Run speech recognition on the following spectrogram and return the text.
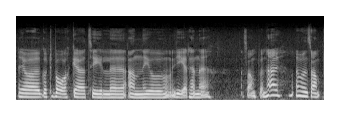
Jag går tillbaka till eh, Annie och ger henne svampen. Här, här var en svamp.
